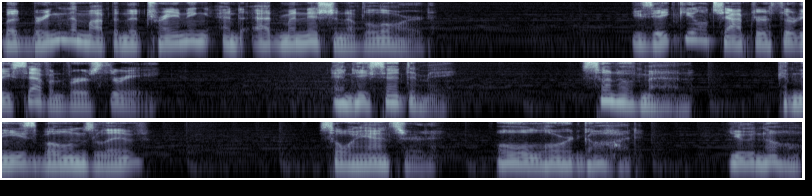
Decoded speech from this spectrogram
but bring them up in the training and admonition of the Lord. Ezekiel chapter 37 verse 3 And he said to me, Son of man, can these bones live? So I answered, O Lord God, you know.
